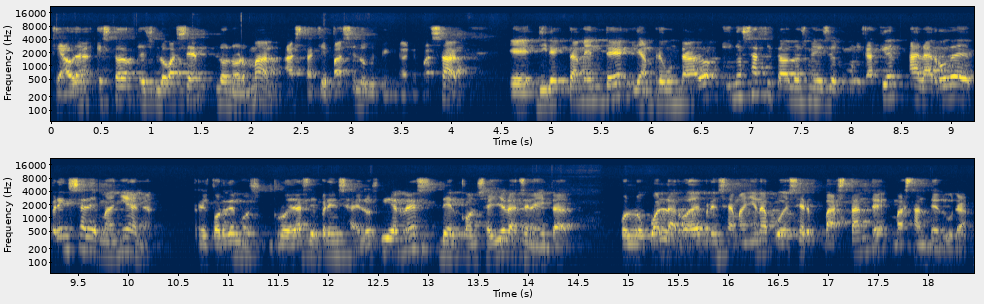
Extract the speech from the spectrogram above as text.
que ahora esto es, lo va a ser lo normal hasta que pase lo que tenga que pasar. Eh, directamente le han preguntado y nos ha citado los medios de comunicación a la rueda de prensa de mañana. Recordemos, ruedas de prensa de los viernes del Consejo de la Generalitat, con lo cual la rueda de prensa de mañana puede ser bastante, bastante dura.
